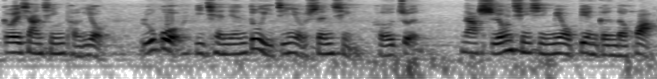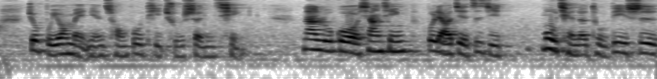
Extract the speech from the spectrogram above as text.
各位乡亲朋友，如果以前年度已经有申请核准，那使用情形没有变更的话，就不用每年重复提出申请。那如果乡亲不了解自己目前的土地是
